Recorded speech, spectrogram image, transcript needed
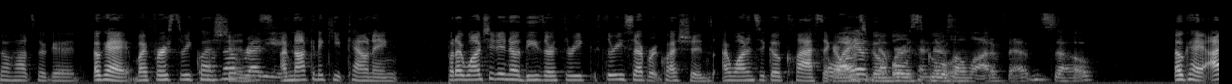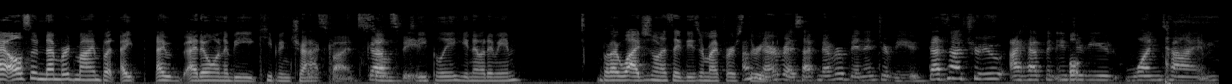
So hot, so good. Okay, my first three questions. Not ready. I'm not going to keep counting, but I want you to know these are three three separate questions. I wanted to go classic. Oh, I I wanted have to go old and there's a lot of them. So Okay, I also numbered mine, but I I, I don't want to be keeping track That's fine. so deeply. You know what I mean? But I, I just want to say these are my 1st I'm three. nervous. I've never been interviewed. That's not true. I have been Oh. interviewed one time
